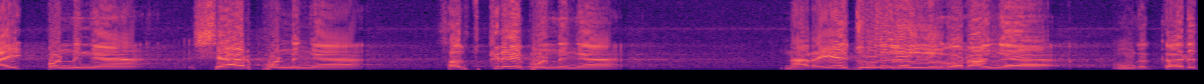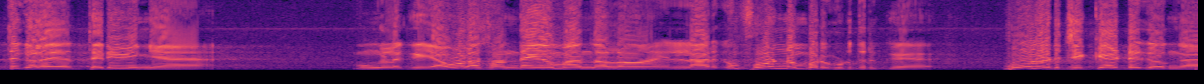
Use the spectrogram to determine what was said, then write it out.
லைக் பண்ணுங்கள் ஷேர் பண்ணுங்கள் சப்ஸ்கிரைப் பண்ணுங்கள் நிறைய ஜோதிடர்கள் வராங்க. உங்கள் கருத்துக்களை தெரிவிங்க. உங்களுக்கு எவ்வளோ சந்தேகமாக இருந்தாலும் எல்லாருக்கும் ஃபோன் நம்பர் கொடுத்துருக்கு. ஃபோன் அடித்து கேட்டுக்கோங்க.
